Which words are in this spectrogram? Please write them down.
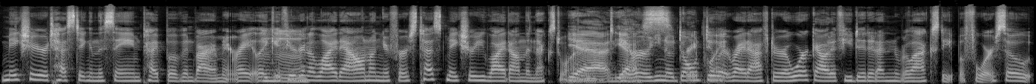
make sure you're testing in the same type of environment, right? Like mm-hmm. if you're mm-hmm. going to lie down on your first test, make sure you lie down the next one. Yeah, yeah. Or you know, don't do it right after a workout if you did it in a relaxed state before. So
